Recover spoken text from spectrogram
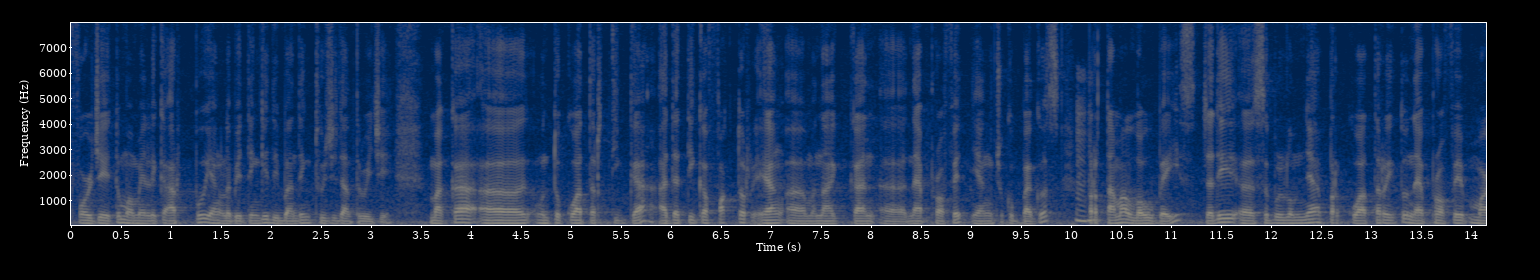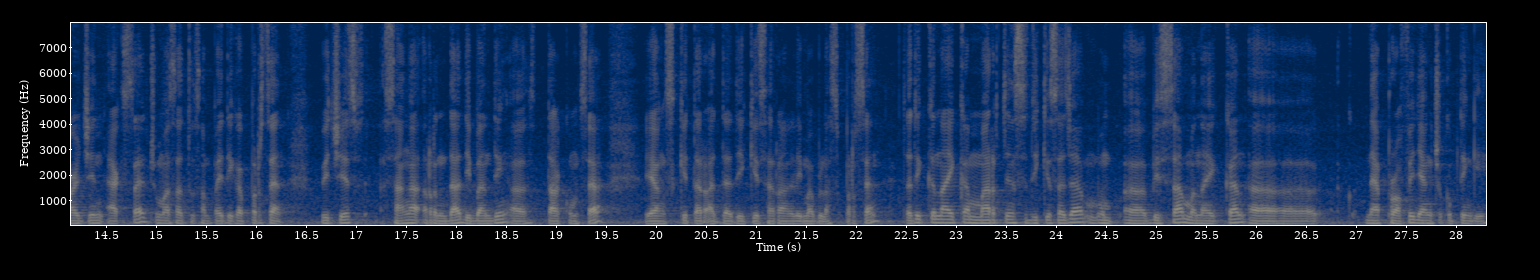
4G itu memiliki ARPU yang lebih tinggi dibanding 2G dan 3G. Maka uh, untuk quarter 3 ada tiga faktor yang uh, menaikkan uh, net profit yang cukup bagus. Mm-hmm. Pertama low base. Jadi uh, sebelumnya per quarter itu net profit margin exit cuma 1 sampai 3% which is sangat rendah dibanding uh, Telkomsel yang sekitar ada di kisaran 15%. Jadi kenaikan margin sedikit saja uh, bisa menaikkan uh, net profit yang cukup tinggi.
